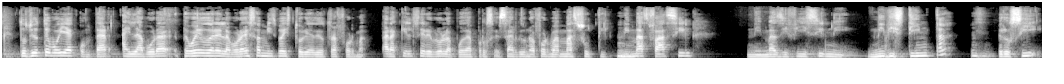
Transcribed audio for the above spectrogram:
Entonces yo te voy a contar, a elaborar, te voy a ayudar a elaborar esa misma historia de otra forma para que el cerebro la pueda procesar de una forma más útil, ni más fácil, ni más difícil, ni, ni distinta, pero sí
